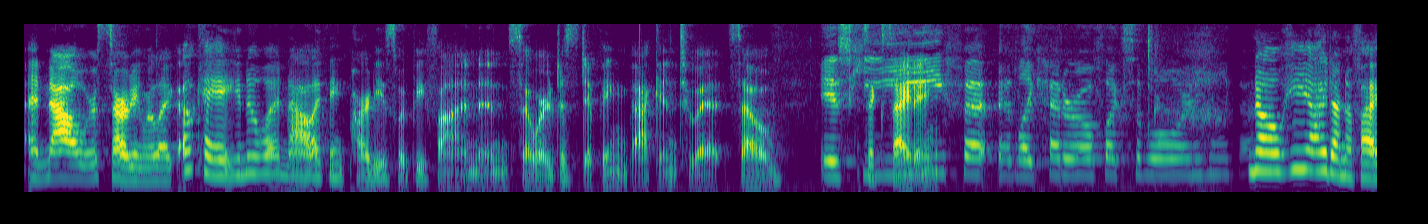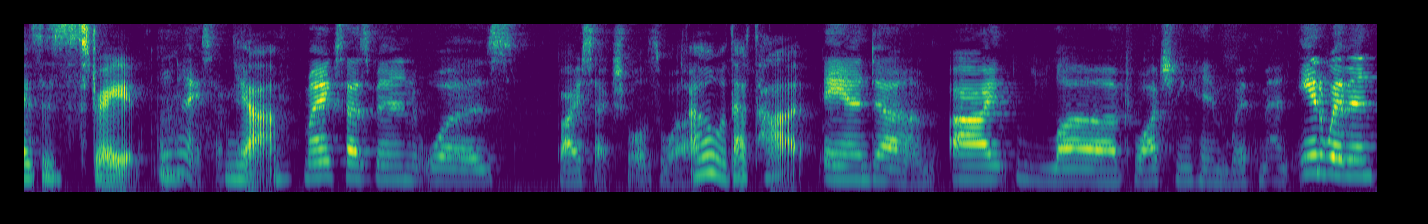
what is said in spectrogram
and now we're starting. We're like, okay, you know what? Now I think parties would be fun, and so we're just dipping back into it. So is he exciting. Fe- like hetero flexible or anything like that? No, he identifies as straight. Oh, nice. Okay. Yeah. My ex husband was bisexual as well. Oh, that's hot. And um, I loved watching him with men and women,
